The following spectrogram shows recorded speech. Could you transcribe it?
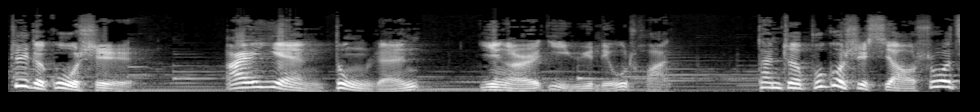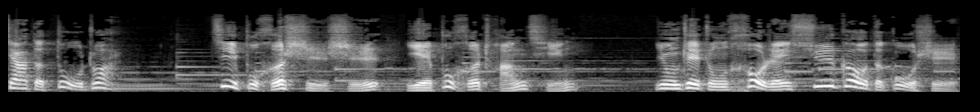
这个故事哀艳动人，因而易于流传。但这不过是小说家的杜撰，既不合史实，也不合常情。用这种后人虚构的故事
